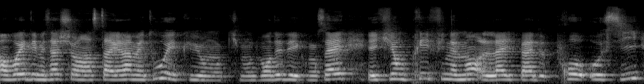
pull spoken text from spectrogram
envoyé des messages sur Instagram et tout et qui m'ont demandé des conseils et qui ont pris finalement l'iPad Pro aussi.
